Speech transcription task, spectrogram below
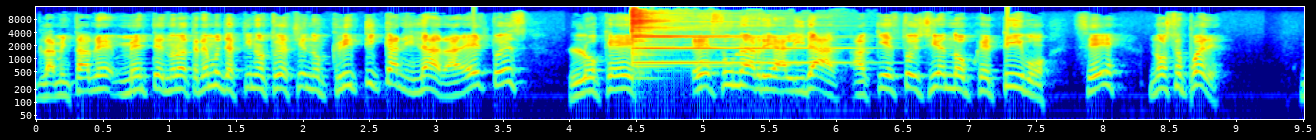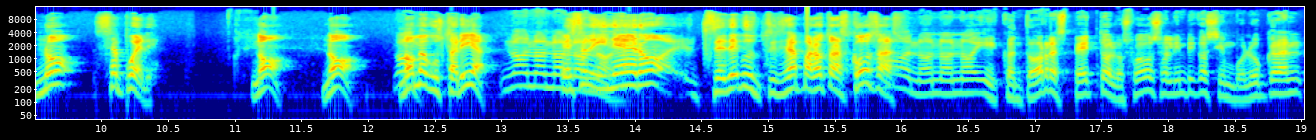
lamentablemente no la tenemos y aquí no estoy haciendo crítica ni nada. Esto es lo que es. Es una realidad. Aquí estoy siendo objetivo. ¿Sí? No se puede. No se puede. No, no. No, No. me gustaría. No, no, no, Ese no, no, dinero se debe utilizar para otras cosas. No, no, no, no, y con todo respeto, los Juegos Olímpicos involucran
